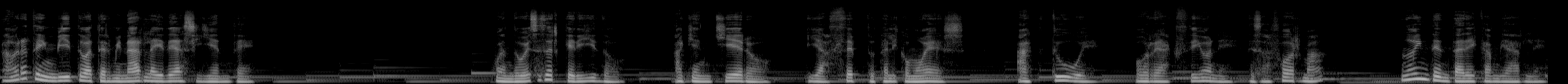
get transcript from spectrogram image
Ahora te invito a terminar la idea siguiente. Cuando ese ser querido, a quien quiero y acepto tal y como es, actúe o reaccione de esa forma, no intentaré cambiarle,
